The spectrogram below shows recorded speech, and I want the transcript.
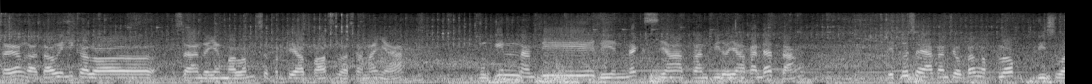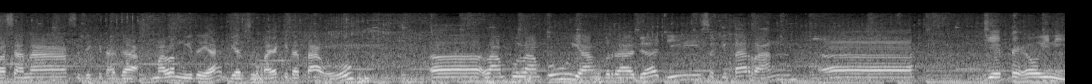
Saya nggak tahu ini kalau seandainya malam seperti apa suasananya. Mungkin nanti di next yang akan video yang akan datang itu saya akan coba ngevlog di suasana sedikit agak malam gitu ya biar supaya kita tahu eh, lampu-lampu uh, yang berada di sekitaran uh, eh, JPO ini.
